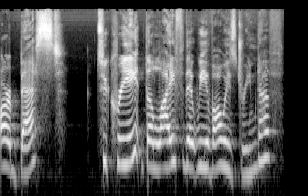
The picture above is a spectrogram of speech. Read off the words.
our best to create the life that we have always dreamed of,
